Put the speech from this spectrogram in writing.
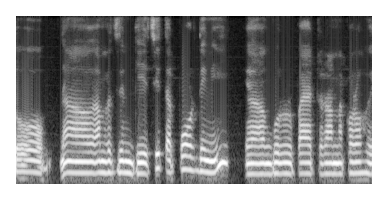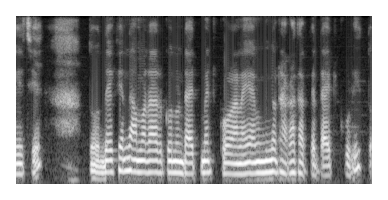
তো আমরা যেদিন গিয়েছি তার পর দিনই গরুর পায়াটা রান্না করা হয়েছে। তো দেখেন আমার আর কোনো ডায়েট ম্যাট করা নাই, আমি কিন্তু ঢাকা থাকতে ডায়েট করি। তো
